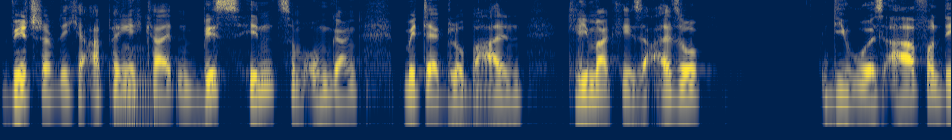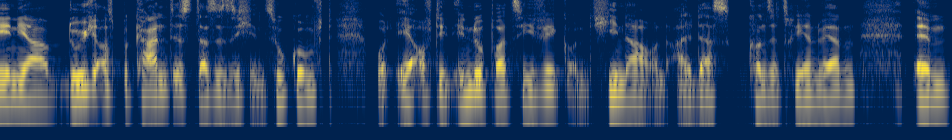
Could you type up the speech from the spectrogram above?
wirtschaftlicher Abhängigkeiten bis hin zum Umgang mit der globalen Klimakrise. Also die USA, von denen ja durchaus bekannt ist, dass sie sich in Zukunft wohl eher auf den Indopazifik und China und all das konzentrieren werden. Ähm,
